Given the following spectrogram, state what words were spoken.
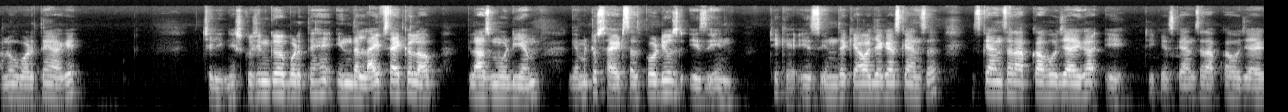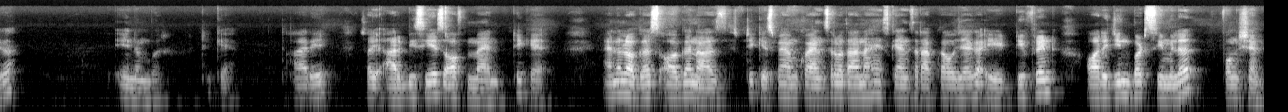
हम लोग बढ़ते हैं आगे। चलिए नेक्स्ट क्वेश्चन की ओर बढ़ते हैं। In the life cycle of plasmodium gametocytes produced is in ठीक है? इस इन द क्या हो जाएगा इसका आंसर इसका आंसर आपका हो जाएगा ए ठीक है? इसका आंसर आपका हो जाएगा ए नंबर ठीक है? R A sorry R B C S of man ठीक है? एनालॉगस ऑर्गनाज ठीक है? इसमें हमको आंसर बताना है। इसका आंसर आपका हो जाएगा A different origin but similar function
